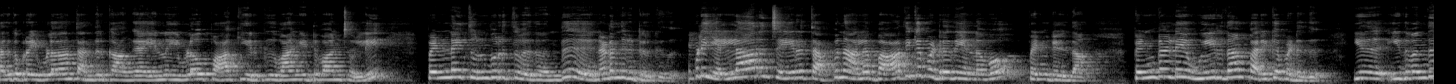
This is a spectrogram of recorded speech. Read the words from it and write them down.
அதுக்கப்புறம் இவ்வளோதான் தந்திருக்காங்க என்ன இவ்வளவு பாக்கி இருக்கு வாங்கிட்டு வான்னு சொல்லி பெண்ணை துன்புறுத்துவது வந்து நடந்துகிட்டு இருக்குது. இப்படி எல்லாரும் செய்யற தப்புனால பாதிக்கப்படுறது என்னவோ பெண்கள் தான். பெண்களுடைய உயிர் தான் பறிக்கப்படுது. இது இது வந்து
